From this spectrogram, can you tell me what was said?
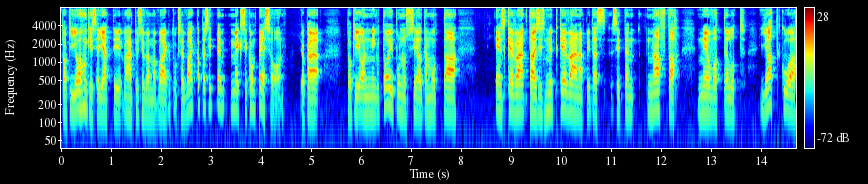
Toki johonkin se jätti vähän pysyvämmän vaikutuksen, vaikkapa sitten Meksikon pesoon, joka toki on niin kuin toipunut sieltä, mutta ensi kevään, tai siis nyt keväänä pitäisi sitten NAFTA-neuvottelut jatkua,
